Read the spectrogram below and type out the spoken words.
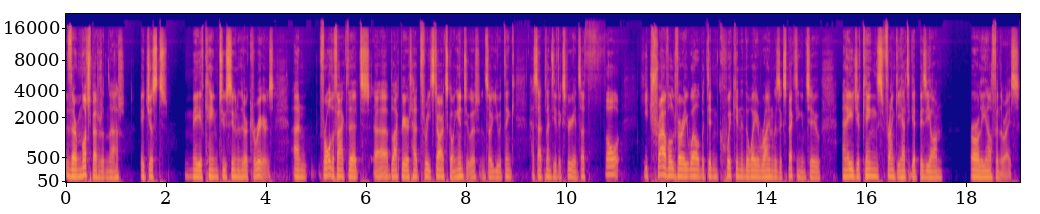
they're much better than that. It just may have came too soon in their careers, and for all the fact that uh, Blackbeard had three starts going into it, and so you would think has had plenty of experience. I thought he travelled very well, but didn't quicken in the way Ryan was expecting him to. And Age of Kings, Frankie had to get busy on early enough in the race.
